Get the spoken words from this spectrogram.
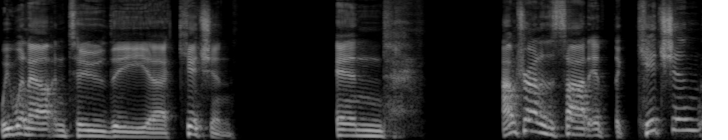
we went out into the uh, kitchen, and I'm trying to decide if the kitchen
